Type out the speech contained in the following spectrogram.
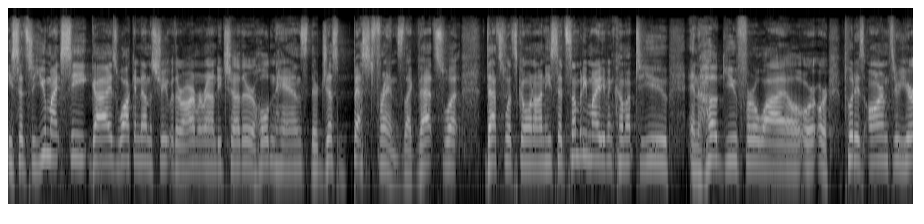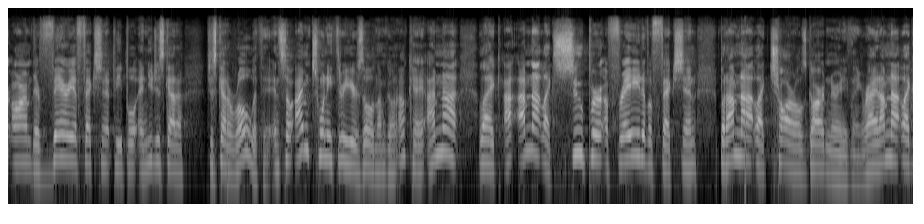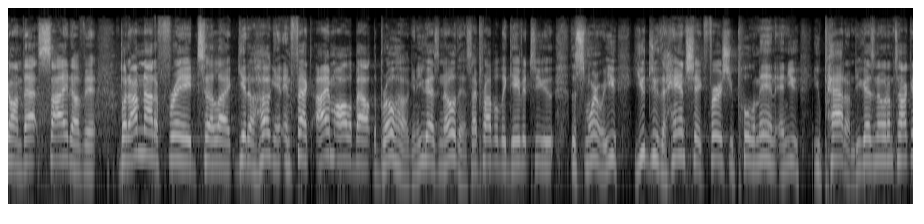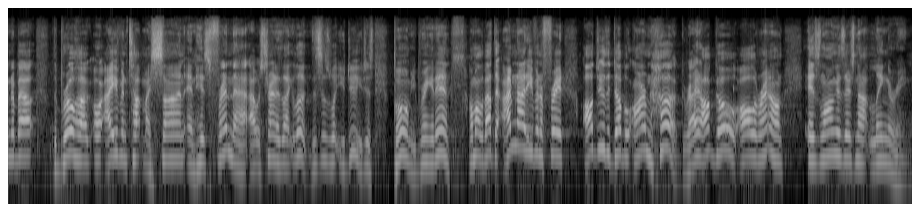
He said, So you might see guys walking down the street with their arm around each other or holding hands. They're just best friends. Like that's what that's what's going on. He said, Somebody might even come up to you and hug you for a while or, or put his arm through your arm. They're very affectionate people, and you just gotta just got to roll with it. And so I'm 23 years old and I'm going, okay, I'm not like, I, am not like super afraid of affection, but I'm not like Charles Garden or anything, right? I'm not like on that side of it, but I'm not afraid to like get a hug in. In fact, I'm all about the bro hug. And you guys know this. I probably gave it to you this morning where you, you do the handshake first, you pull them in and you, you pat them. Do you guys know what I'm talking about? The bro hug. Or I even taught my son and his friend that. I was trying to like, look, this is what you do. You just boom, you bring it in. I'm all about that. I'm not even afraid. I'll do the double armed hug, right? I'll go all around as long as there's not lingering,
